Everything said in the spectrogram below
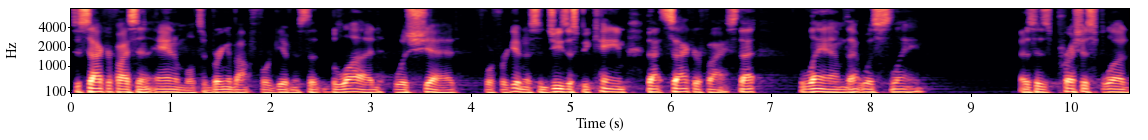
to sacrifice an animal to bring about forgiveness, that blood was shed for forgiveness. And Jesus became that sacrifice, that lamb that was slain as his precious blood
